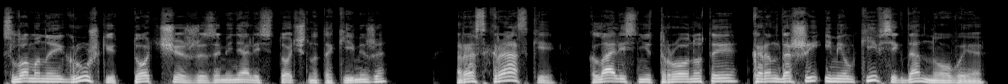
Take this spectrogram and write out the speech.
Сломанные игрушки тотчас же заменялись точно такими же. Раскраски клались нетронутые, карандаши и мелки всегда новые.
